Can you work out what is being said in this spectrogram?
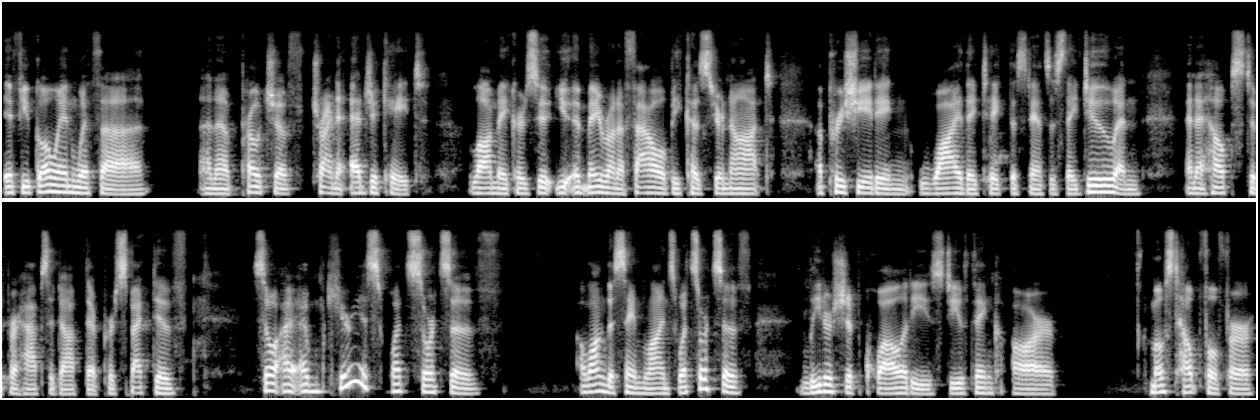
if you go in with a an approach of trying to educate lawmakers, it, you, it may run afoul because you're not appreciating why they take the stances they do, and and it helps to perhaps adopt their perspective. So I, I'm curious what sorts of along the same lines, what sorts of leadership qualities do you think are most helpful for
